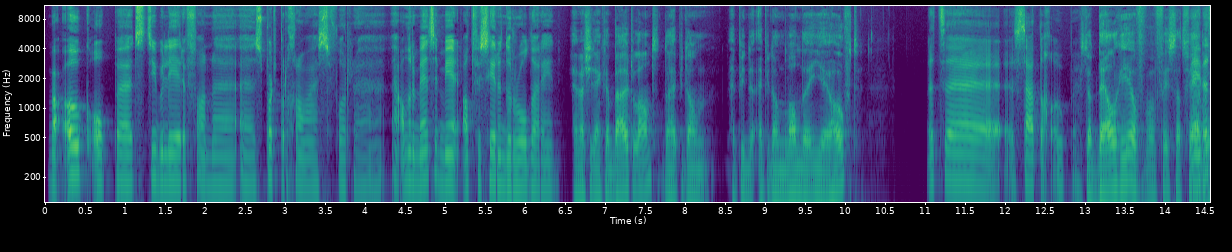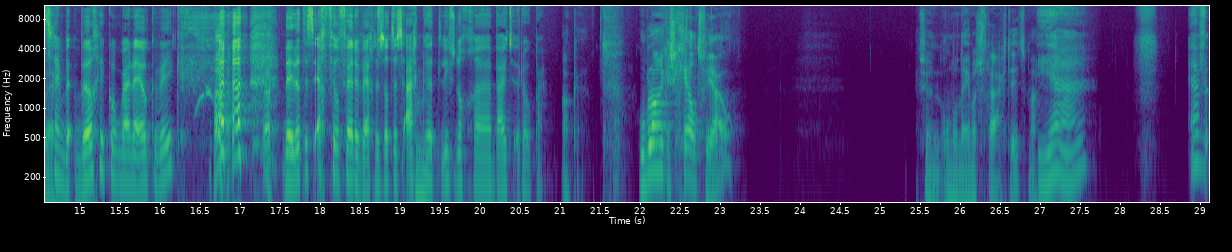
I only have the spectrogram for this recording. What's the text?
Maar ook op het stimuleren van uh, sportprogramma's voor uh, andere mensen. Meer adviserende rol daarin. En als je denkt aan buitenland, dan heb je dan, heb je, heb je dan landen in je hoofd? Dat staat nog open. Is dat België of, of is dat verder Nee, dat is geen België, kom bijna elke week. nee, dat is echt veel verder weg. Dus dat is eigenlijk hmm. het liefst nog buiten Europa. Oké. Ja. Hoe belangrijk is geld voor jou? Ik is een ondernemersvraag dit. Maar... Ja. Even,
